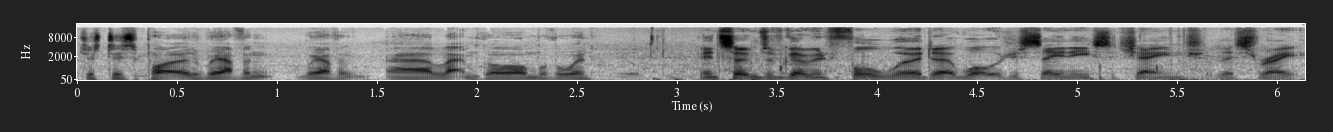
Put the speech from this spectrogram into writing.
just disappointed we haven't we haven't uh, let them go on with a win. In terms of going forward, uh, what would you say needs to change at this rate?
